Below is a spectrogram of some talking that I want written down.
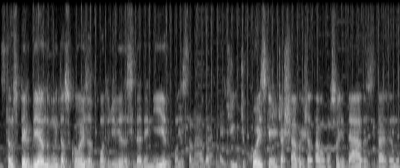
estamos perdendo muitas coisas do ponto de vista da cidadania, do ponto de vista nada, né, de, de coisas que a gente achava que já estavam consolidadas e está havendo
